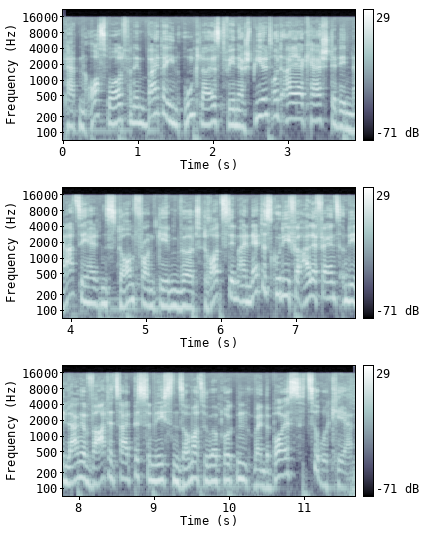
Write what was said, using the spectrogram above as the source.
Patton Oswald, von dem weiterhin unklar ist, wen er spielt, und Aya Cash, der den Nazi-Helden Stormfront geben wird. Trotzdem ein nettes Goodie für alle Fans, um die lange Wartezeit bis zum nächsten Sommer zu überbrücken, wenn The Boys zurückkehren.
